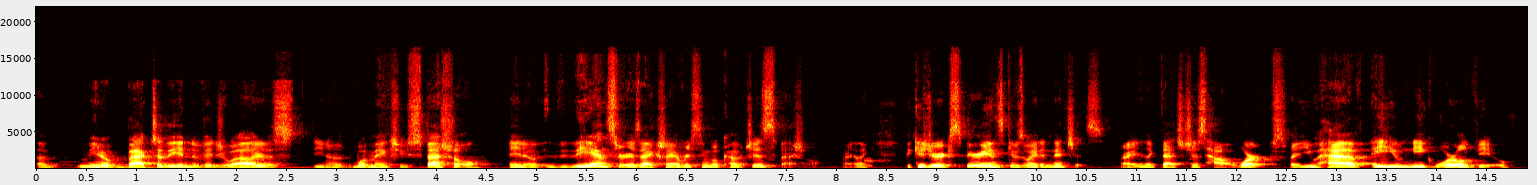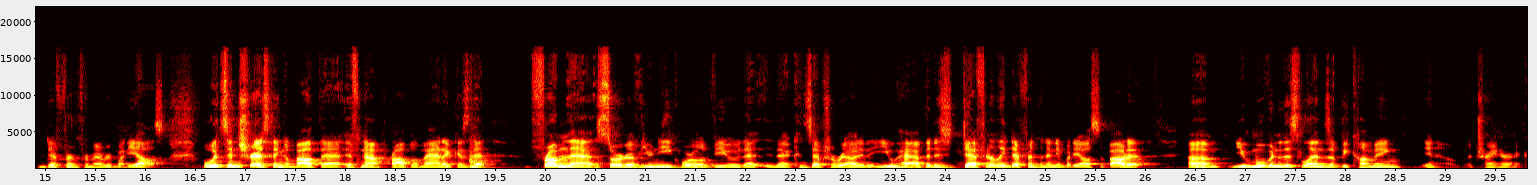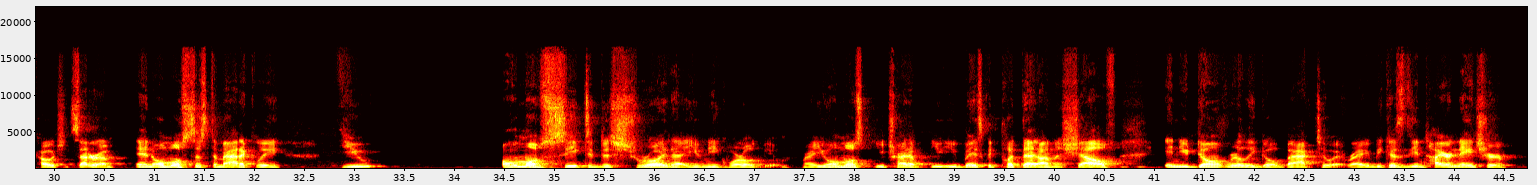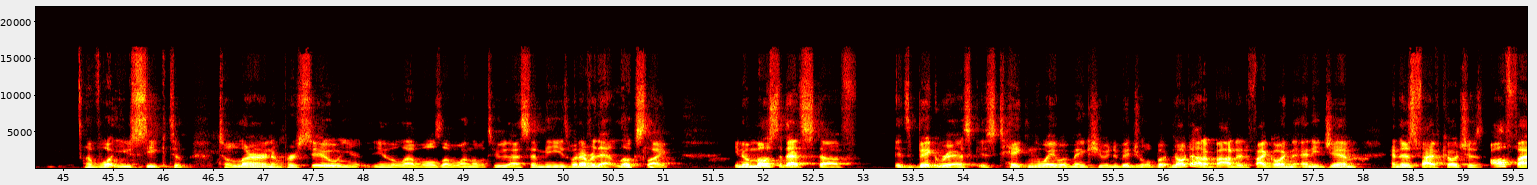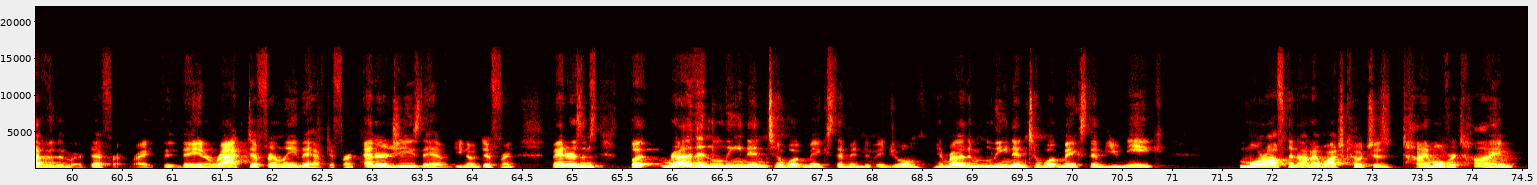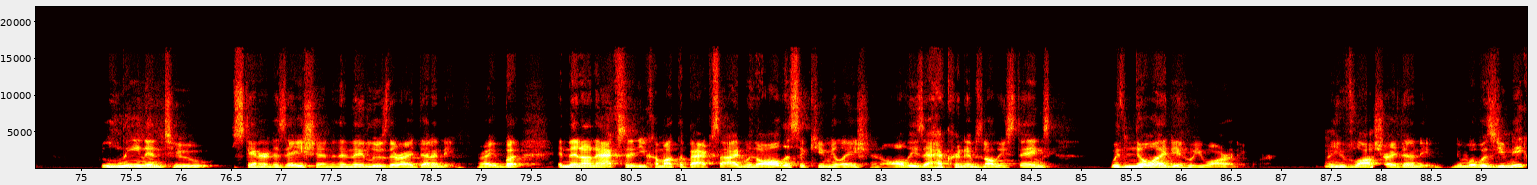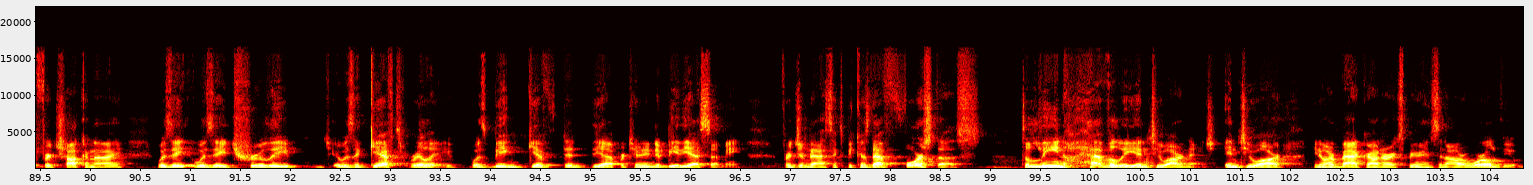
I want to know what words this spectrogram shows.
Uh, you know, back to the individuality, this, you know, what makes you special, you know, the answer is actually every single coach is special, right? Like, because your experience gives way to niches, right? Like, that's just how it works, right? You have a unique worldview different from everybody else. But what's interesting about that, if not problematic, is that from that sort of unique worldview, that that conceptual reality that you have, that is definitely different than anybody else about it, um, you move into this lens of becoming, you know, a trainer and a coach, et cetera, and almost systematically, you almost seek to destroy that unique worldview, right? You almost you try to you, you basically put that on the shelf and you don't really go back to it, right? Because the entire nature of what you seek to to learn and pursue you you know the levels level one level two smes whatever that looks like you know most of that stuff its big risk is taking away what makes you individual but no doubt about it if i go into any gym and there's five coaches. All five of them are different right? They, they interact differently. They have different energies. They have you know different mannerisms. But rather than lean into what makes them individual and rather than lean into what makes them unique more often than not i watch coaches time over time lean into standardization and then they lose their identity right? But and then on accident you come out the backside with all this accumulation all these acronyms and all these things with no idea who you are anymore and you've lost your identity. And what was unique for chuck and i was a was a truly it was a gift really was being gifted the opportunity to be the sme for gymnastics because that forced us to lean heavily into our niche into our you know our background our experience and our worldview.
